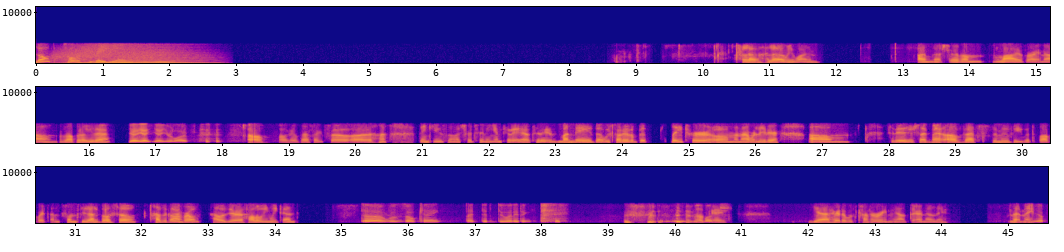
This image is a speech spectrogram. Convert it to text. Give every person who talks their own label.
Speaker 1: Blog Talk Radio.
Speaker 2: Hello, hello everyone. I'm not sure if I'm live right now. Robert, are you there?
Speaker 3: Yeah, yeah, yeah, you're live.
Speaker 2: oh, okay, perfect. So, uh thank you so much for tuning in today. Uh, today is Monday, though we started a bit later, um, an hour later. Um today is your segment of That's the Movie with Robert and Hidalgo. So, how's it going, bro? How was your Halloween weekend?
Speaker 3: Uh, was okay. I didn't do anything. really
Speaker 2: okay.
Speaker 3: Much.
Speaker 2: Yeah, I heard it was kind of rainy out there in LA that night.
Speaker 3: Yep.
